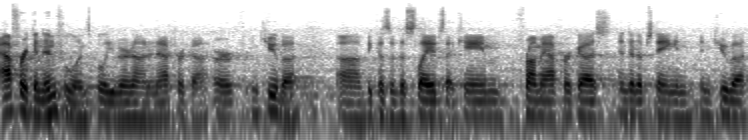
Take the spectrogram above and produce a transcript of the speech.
African influence, believe it or not, in Africa or in Cuba uh, because of the slaves that came from Africa, ended up staying in, in Cuba.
